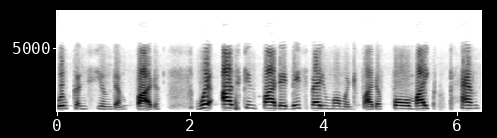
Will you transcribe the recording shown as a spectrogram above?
will consume them, Father. We're asking, Father, this very moment, Father, for Mike Pence,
